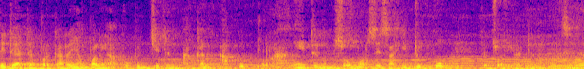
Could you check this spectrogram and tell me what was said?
tidak ada perkara yang paling aku benci dan akan aku perangi dalam seumur sisa hidupku kecuali adalah berzina.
